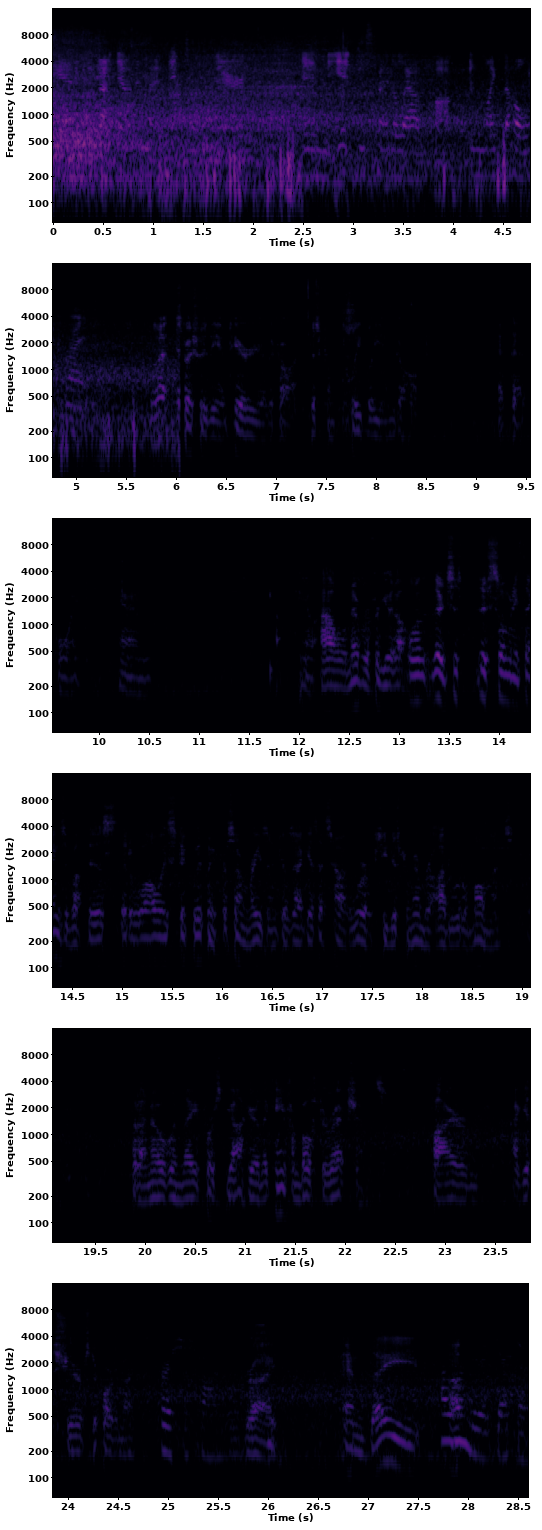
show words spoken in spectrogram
again. And we got down in that ditch over there, and it just made a loud pop, and like the whole front. Well, that- especially the interior of the car, just completely engulfed at that point. And, you know, I will never forget, well, there's just, there's so many things about this that will always stick with me for some reason, because I guess that's how it works. You just remember odd little moments. But I know when they first got here, they came from both directions. Fire, I guess sheriff's department. First responders. Right. And they, How I- long did it get them,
